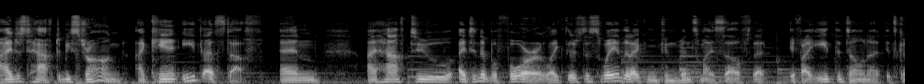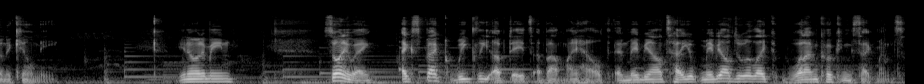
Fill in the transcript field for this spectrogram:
I just have to be strong. I can't eat that stuff. And I have to, I did it before. Like, there's this way that I can convince myself that if I eat the donut, it's going to kill me. You know what I mean? So, anyway, expect weekly updates about my health, and maybe I'll tell you, maybe I'll do a like what I'm cooking segment.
